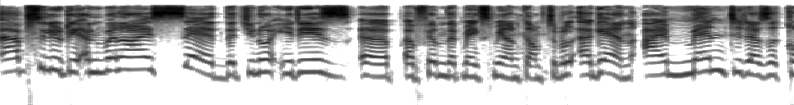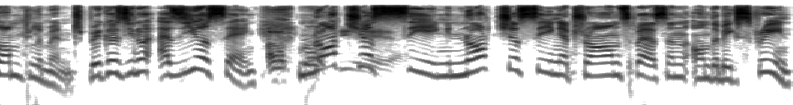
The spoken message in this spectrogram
Absolutely. And when I said that, you know, it is a, a film that makes me uncomfortable, again, I meant it as a compliment because, you know, as you're saying, course, not yeah, just yeah. seeing, not just seeing a trans person on the big screen,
